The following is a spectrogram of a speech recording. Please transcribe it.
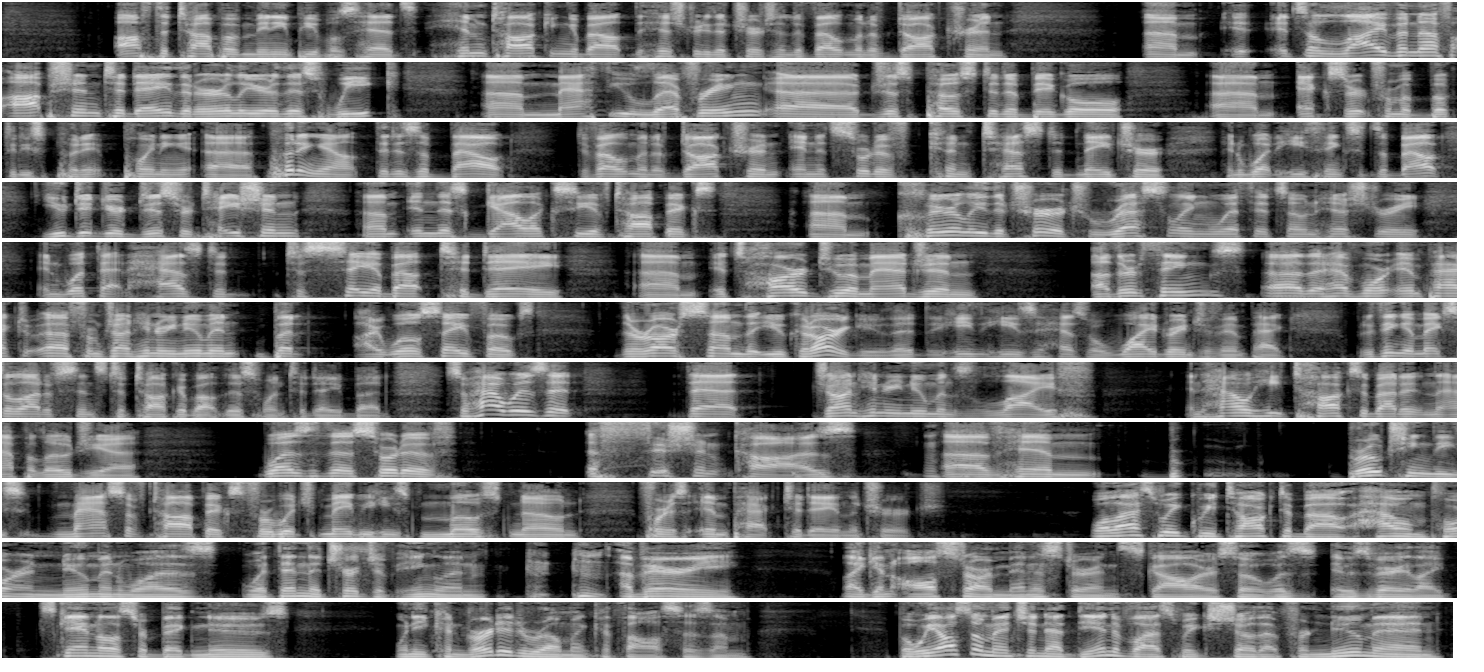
off the top of many people's heads, him talking about the history of the church and development of doctrine. Um, it, it's a live enough option today that earlier this week, um, Matthew Levering uh, just posted a big old um, excerpt from a book that he's putting pointing uh, putting out that is about development of doctrine and its sort of contested nature and what he thinks it's about. You did your dissertation um, in this galaxy of topics. Um, clearly, the church wrestling with its own history and what that has to to say about today. Um, it's hard to imagine other things uh, that have more impact uh, from John Henry Newman. But I will say, folks, there are some that you could argue that he he's, has a wide range of impact. But I think it makes a lot of sense to talk about this one today, Bud. So, how is it that John Henry Newman's life and how he talks about it in the Apologia was the sort of efficient cause of him broaching these massive topics for which maybe he's most known for his impact today in the church. Well, last week we talked about how important Newman was within the Church of England, a very like an all-star minister and scholar. So it was it was very like scandalous or big news when he converted to Roman Catholicism. But we also mentioned at the end of last week's show that for Newman,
